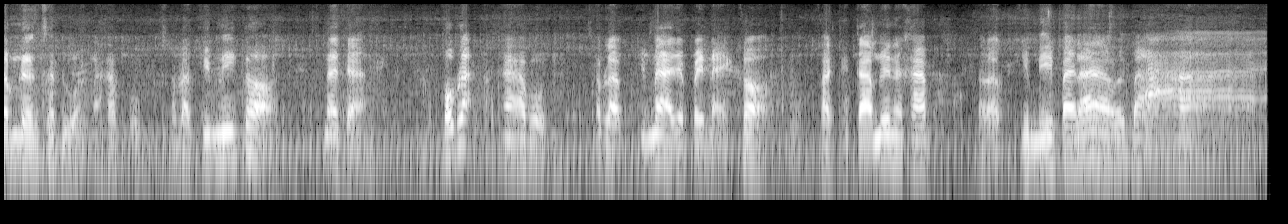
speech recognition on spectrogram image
ดำเนินสะดวกนะครับผมสำหรับคลิปนี้ก็น่าจะครบละนะครับผมสำหรับคลิปหน้าจะไปไหนก็ฝากติดตามด้วยนะครับสำหรับคลิปนี้ไปแล้วบ๊ายบาย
